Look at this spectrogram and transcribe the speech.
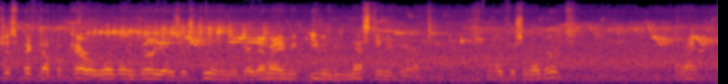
Just picked up a pair of warbling vireos. There's two of them in here. They might even be nesting in here. We'll hope for some more birds. All right.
